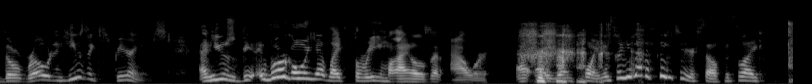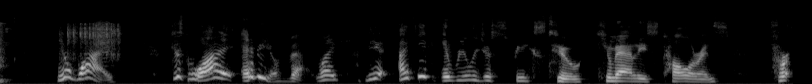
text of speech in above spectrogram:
the road, and he was experienced. And he was ve- we were going at like three miles an hour at, at one point. And so you got to think to yourself, it's like, you know, why? Just why any of that? Like the I think it really just speaks to humanity's tolerance for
